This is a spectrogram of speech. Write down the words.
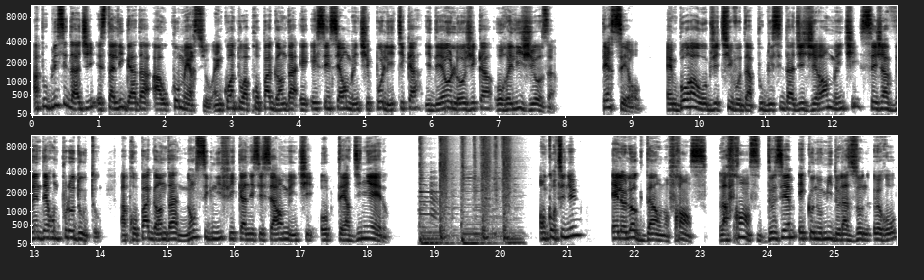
a publicidade está ligada ao comércio, enquanto a propaganda é essencialmente política, ideológica ou religiosa. Terceiro, embora o objetivo da publicidade geralmente seja vender um produto, a propaganda não significa necessariamente obter dinheiro. On continue Et le lockdown en France. La France, deuxième économie de la zone euro,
